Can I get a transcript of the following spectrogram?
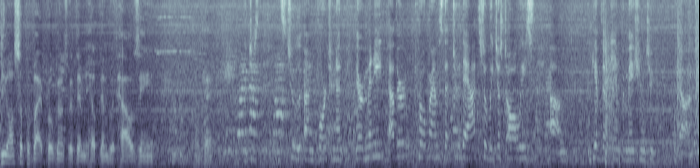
Do you also provide programs with them to help them with housing? Okay. We're just, it's too unfortunate. There are many other programs that do that, so we just always um, give them the information to, uh, to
